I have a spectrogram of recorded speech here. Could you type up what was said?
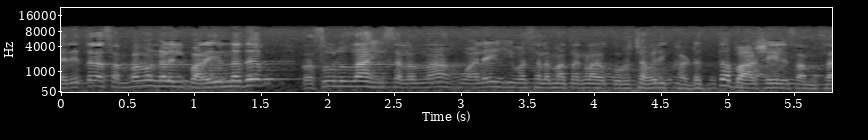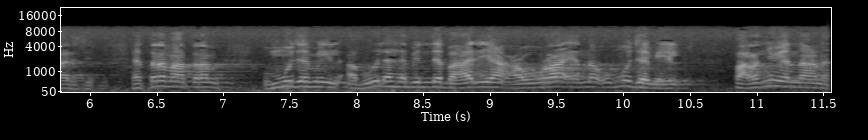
ചരിത്ര സംഭവങ്ങളിൽ പറയുന്നത് റസൂലുല്ലാഹി സലഹു അലൈഹി വസലമ തങ്ങളെ കുറിച്ച് അവർ കടുത്ത ഭാഷയിൽ സംസാരിച്ച്. എത്രമാത്രം ഉമ്മു ജമീൽ അബൂലഹബിന്റെ ഭാര്യ ഔറ എന്ന ഉമ്മു ജമീൽ പറഞ്ഞു എന്നാണ്.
